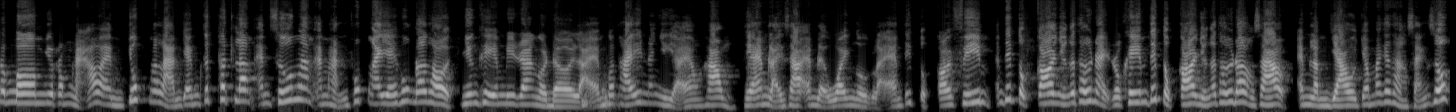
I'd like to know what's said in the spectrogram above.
nó bơm vô trong não em chút nó làm cho em kích thích lắm em sướng lắm em hạnh phúc ngay giây phút đó thôi. Nhưng khi em đi ra ngoài đời lại em có thấy nó như vậy không? Không. Thì em lại sao? Em lại quay ngược lại em tiếp tục coi phim em tiếp tục coi những cái thứ này. Rồi khi em tiếp tục coi những cái thứ đó làm sao? Em làm giàu cho mấy cái thằng sản xuất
